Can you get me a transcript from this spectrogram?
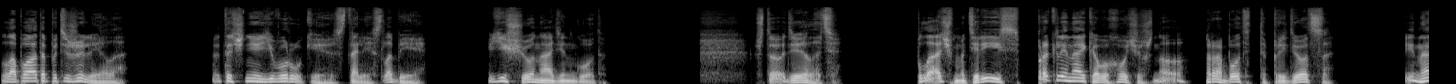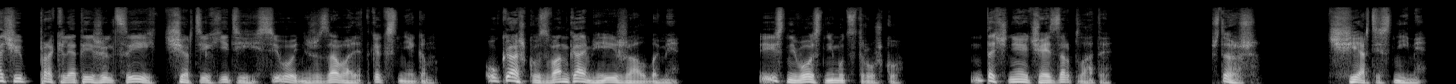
Лопата потяжелела. Точнее, его руки стали слабее. Еще на один год. Что делать? Плачь, матерись, проклинай кого хочешь, но работать-то придется. Иначе проклятые жильцы, черти их ети, сегодня же завалят, как снегом. Укашку звонками и жалобами. И с него снимут стружку. Точнее, часть зарплаты. Что ж, черти с ними.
